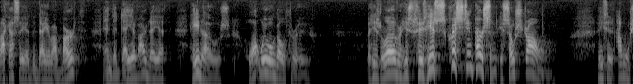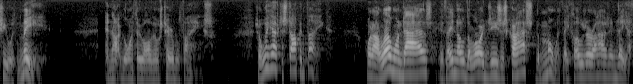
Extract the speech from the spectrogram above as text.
like I said, the day of our birth and the day of our death. He knows what we will go through but his love or his, his, his Christian person is so strong. He said, I want you with me and not going through all those terrible things. So we have to stop and think. When our loved one dies, if they know the Lord Jesus Christ, the moment they close their eyes in death,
